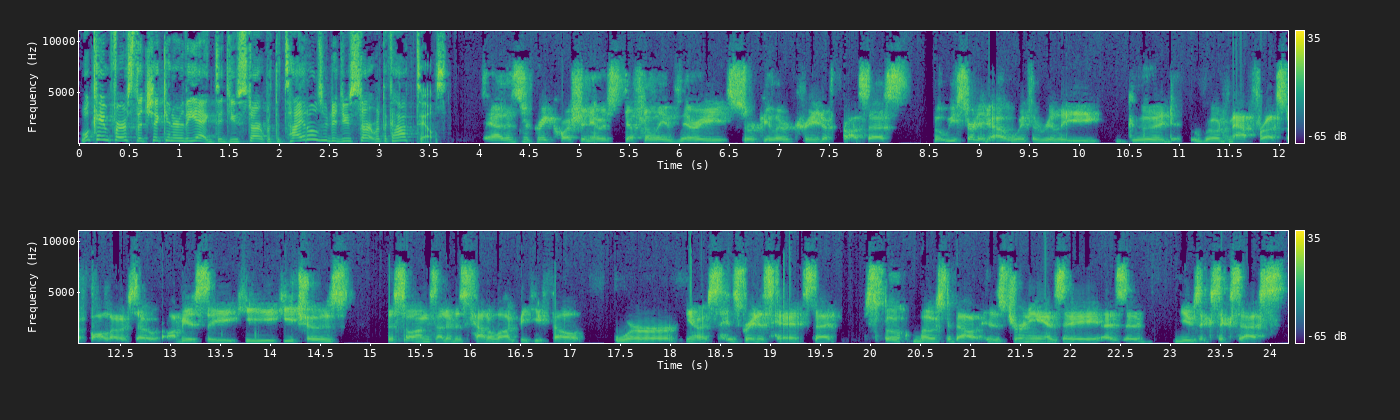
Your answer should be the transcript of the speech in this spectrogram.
What came first, the chicken or the egg? Did you start with the titles or did you start with the cocktails? Yeah, that's a great question. It was definitely a very circular creative process, but we started out with a really good roadmap for us to follow. So obviously, he he chose the songs out of his catalog that he felt were you know his, his greatest hits that spoke most about his journey as a as a music success.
